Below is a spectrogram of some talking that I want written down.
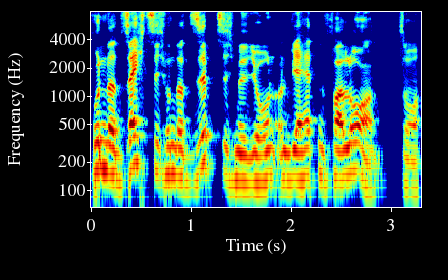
160, 170 Millionen und wir hätten verloren. So,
